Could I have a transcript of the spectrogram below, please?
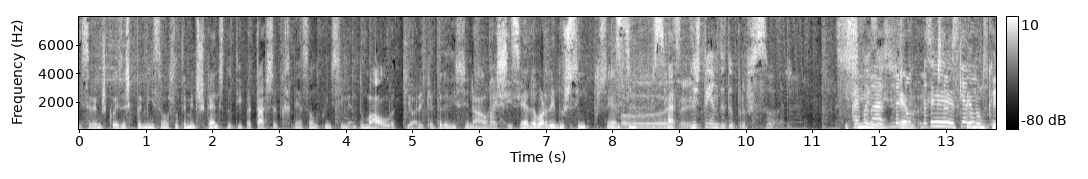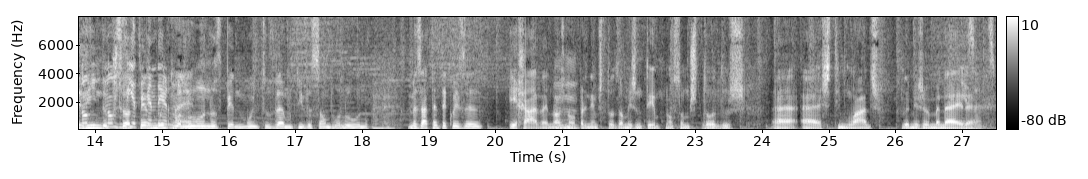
e sabemos coisas que para mim são absolutamente chocantes, do tipo a taxa de retenção de conhecimento de uma aula teórica tradicional Baixíssima. é da ordem dos 5%. Pois é. Depende do professor. Isso é verdade, mas não- mas a questão é depende não- um bocadinho do professor, depende depender, muito do é? aluno, depende muito da motivação do aluno, Uhum. mas há tanta coisa errada, nós Uhum. não aprendemos todos ao mesmo tempo, não somos todos ah, ah, estimulados da mesma maneira. Exato.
